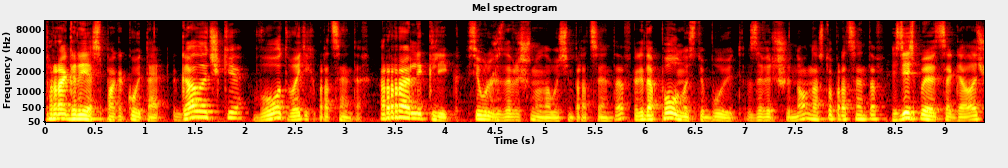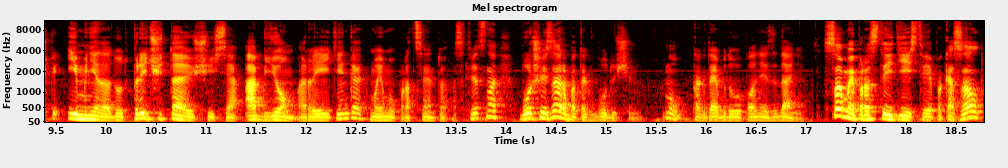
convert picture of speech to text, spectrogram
прогресс по какой-то галочке вот в этих процентах. Ралли-клик всего лишь завершено на 8%. Когда полностью будет завершено на 100%, здесь появится галочка и мне дадут причитающийся объем рейтинга к моему проценту. А соответственно больший заработок в будущем. Ну, когда я буду выполнять задание задания. Самые простые действия я показал,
